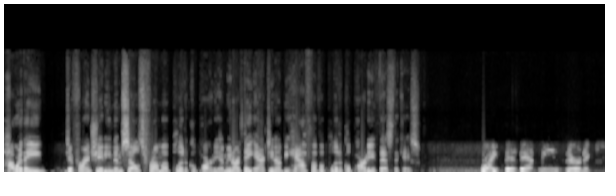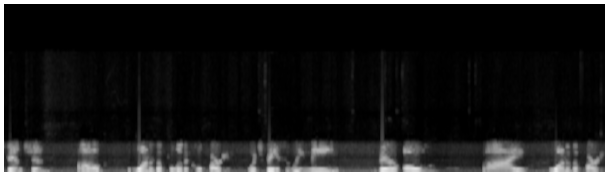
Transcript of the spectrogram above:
how are they differentiating themselves from a political party? I mean, aren't they acting on behalf of a political party if that's the case? Right. That that means they're an extension of one of the political parties, which basically means they're owned by one of the parties.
